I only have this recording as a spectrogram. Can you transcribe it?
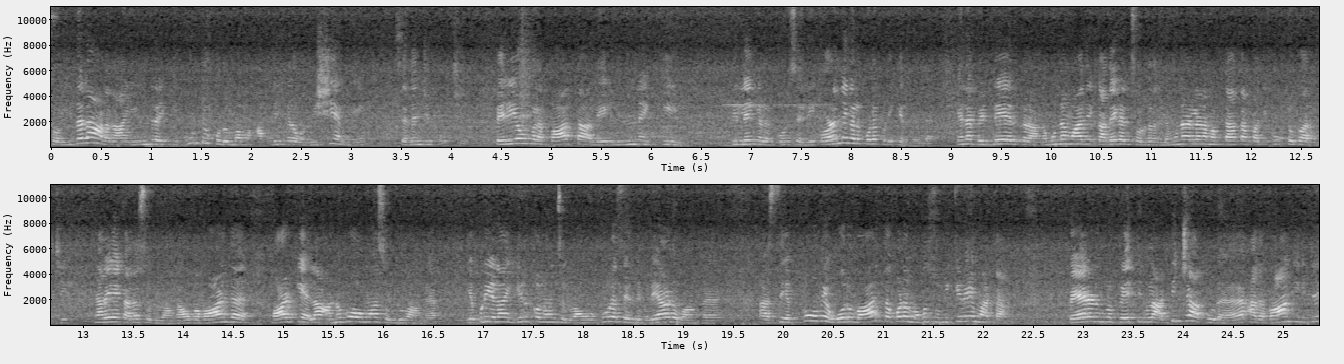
ஸோ இதனால தான் இன்றைக்கு கூட்டு குடும்பம் அப்படிங்கிற ஒரு விஷயமே செதஞ்சு போச்சு. பெரியவங்களை பார்த்தாலே இன்னைக்கு பிள்ளைங்களுக்கும் சரி குழந்தைங்களுக்கு கூட பிடிக்கிறது இல்லை. ஏன்னா பெட்லேயே இருக்கிறாங்க. முன்ன மாதிரி கதைகள் சொல்கிறது இல்லை. முன்னாடிலாம் நம்ம தாத்தா பாட்டி கூப்பிட்டு உட்கார வச்சு நிறைய கதை சொல்லுவாங்க. அவங்க வாழ்ந்த வாழ்க்கையெல்லாம் அனுபவமாக சொல்லுவாங்க. எப்படியெல்லாம் இருக்கணும்னு சொல்லுவாங்க. அவங்க கூட சேர்ந்து விளையாடுவாங்க. எப்போவுமே ஒரு வார்த்தை கூட முகம் சுமிக்கவே மாட்டாங்க. பேரனுங்களும் பேத்திங்களும் அடித்தா கூட அதை வாங்கிக்கிட்டு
